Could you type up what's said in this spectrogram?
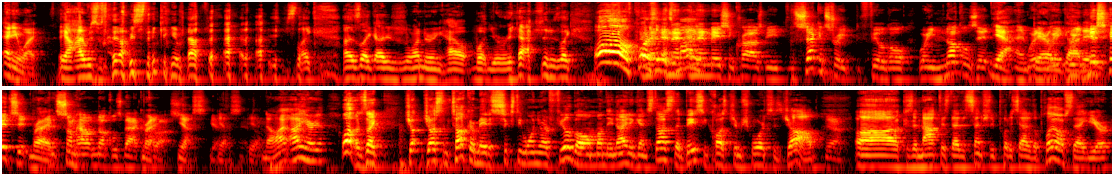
Anyway, yeah, I was I was thinking about that. I was like, I was like, I was wondering how what your reaction is like. Oh, of course, And then, it's and, then, and then Mason Crosby, the second straight field goal where he knuckles it. Yeah, and where, barely where, got where he in. mishits it, Right. and somehow it knuckles back Right. across. Yes. Yeah. Yes. Yeah. Yeah. No, I, I hear you. Well, it's like Ju- Justin Tucker made a 61-yard field goal on Monday night against us that basically cost Jim Schwartz his job. Yeah. Uh, because it knocked us. That essentially put us out of the playoffs that year.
